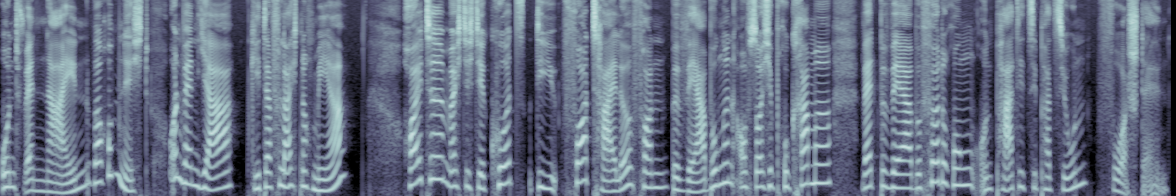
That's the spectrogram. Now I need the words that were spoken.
Und wenn nein, warum nicht? Und wenn ja, geht da vielleicht noch mehr? Heute möchte ich dir kurz die Vorteile von Bewerbungen auf solche Programme, Wettbewerbe, Förderungen und Partizipation vorstellen.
